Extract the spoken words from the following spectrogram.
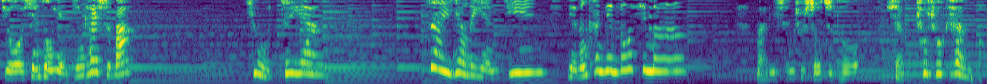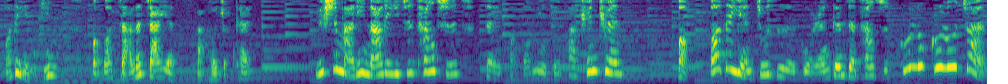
就先从眼睛开始吧。就这样，这样的眼睛也能看见东西吗？玛丽伸出手指头，想戳戳看宝宝的眼睛。宝宝眨了眨眼，把头转开。于是玛丽拿了一只汤匙，在宝宝面前画圈圈，宝宝的眼珠子果然跟着汤匙咕噜咕噜转。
